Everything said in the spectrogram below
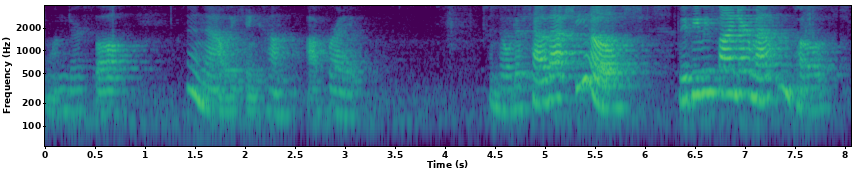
Wonderful. And now we can come upright. And notice how that feels. Maybe we find our mountain pose.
